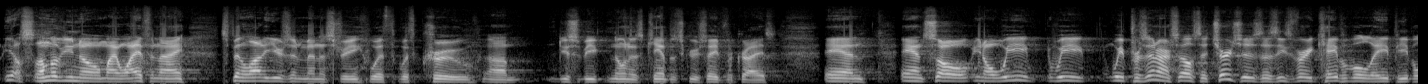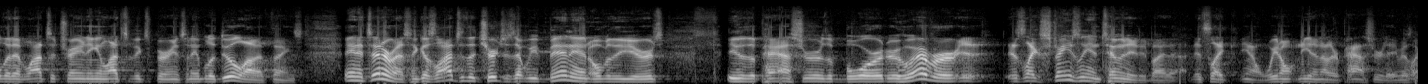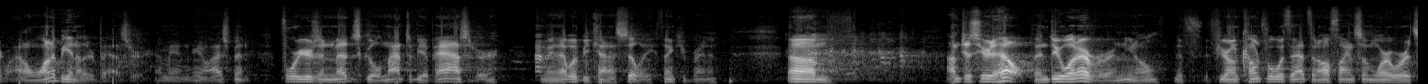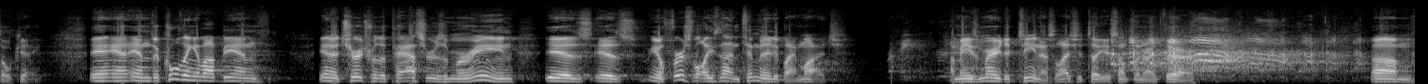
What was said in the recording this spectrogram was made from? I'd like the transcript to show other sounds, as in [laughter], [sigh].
you know, some of you know my wife and I spent a lot of years in ministry with, with Cru, um, used to be known as Campus Crusade for Christ. And, and so, you know, we, we, we present ourselves to churches as these very capable lay people that have lots of training and lots of experience and able to do a lot of things. And it's interesting because lots of the churches that we've been in over the years, either the pastor or the board or whoever, it, is like strangely intimidated by that. It's like, you know, we don't need another pastor, Dave. It's like, well, I don't want to be another pastor. I mean, you know, I spent four years in med school not to be a pastor. I mean, that would be kind of silly. Thank you, Brandon. Um, I'm just here to help and do whatever. And, you know, if, if you're uncomfortable with that, then I'll find somewhere where it's okay. And, and, the cool thing about being in a church where the pastor is a Marine is, is, you know, first of all, he's not intimidated by much. I mean, he's married to Tina, so that should tell you something right there. Um,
